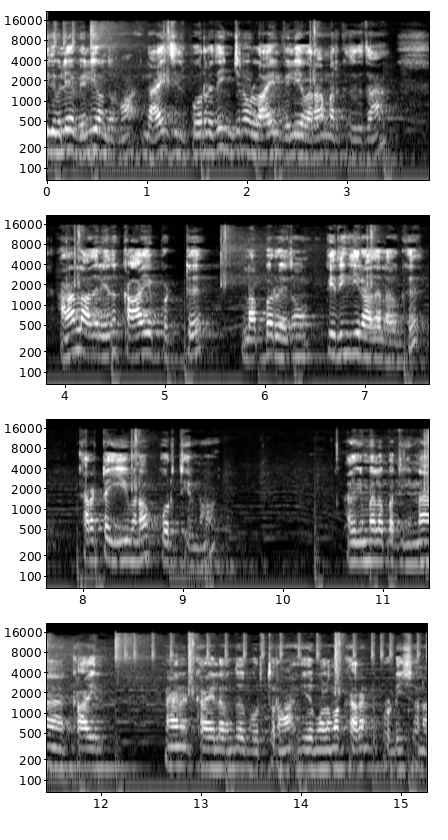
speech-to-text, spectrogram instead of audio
இது வெளியே வெளியே வந்துடும் இந்த ஆயில் சீல் போடுறது இன்ஜின் உள்ள ஆயில் வெளியே வராமல் இருக்கிறதுக்கு தான். அதனால் அதில் எதுவும் காயப்பட்டு லப்பர் எதுவும் பிதுங்கிடாத அளவுக்கு கரெக்டாக ஈவனாக பொருத்திடணும் அதுக்கு மேலே பார்த்திங்கன்னா காயில் மேக்னெட் காயிலை வந்து பொருத்துகிறோம் இது மூலமாக கரண்ட் ப்ரொடியூஷன்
